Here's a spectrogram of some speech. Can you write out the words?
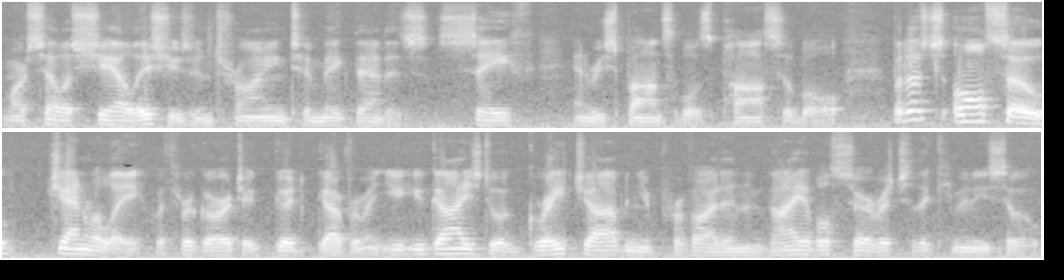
Marcellus Shale issues and trying to make that as safe and responsible as possible, but it's also generally with regard to good government. You, you guys do a great job and you provide an invaluable service to the community, so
